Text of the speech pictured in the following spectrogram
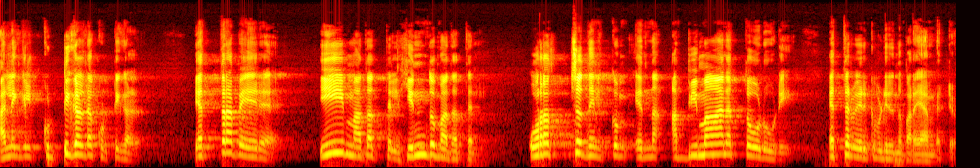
അല്ലെങ്കിൽ കുട്ടികളുടെ കുട്ടികൾ എത്ര പേര് ഈ മതത്തിൽ ഹിന്ദു മതത്തിൽ ഉറച്ചു നിൽക്കും എന്ന അഭിമാനത്തോടുകൂടി എത്ര പേർക്ക് ഇവിടെ ഇരുന്ന് പറയാൻ പറ്റും?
